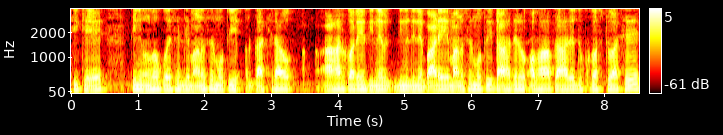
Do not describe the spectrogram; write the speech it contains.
শিখে তিনি অনুভব করেছেন যে মানুষের মতোই গাছরাও আহার করে, দিনে দিনে দিনে বাড়ে। মানুষের মতোই তাহাদেরও অভাব, তাহাদের দুঃখ কষ্ট আছে।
